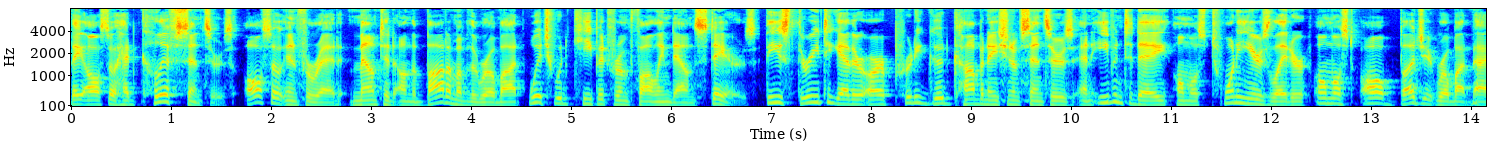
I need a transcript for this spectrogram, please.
They also had cliff sensors, also infrared, mounted on the bottom of the robot, which would keep it from falling downstairs. These three together are a pretty good combination of sensors, and even today, almost 20 years later, almost all budget robot vacuums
